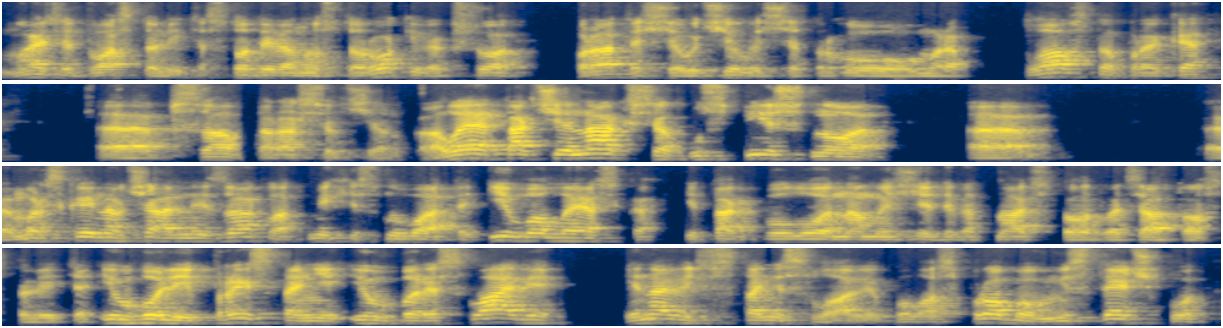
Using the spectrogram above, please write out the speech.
майже два століття, 190 років, якщо брати ще училище торгового мореплавства, про яке е, писав Тарас Шевченко. Але так чи інакше, успішно е, морський навчальний заклад міг існувати і в Олешках, і так було на межі 19-20 століття, і в Голій пристані, і в Береславі, і навіть в Станіславі була спроба в містечку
